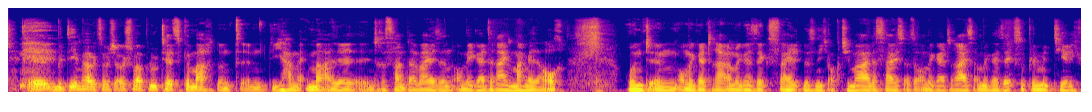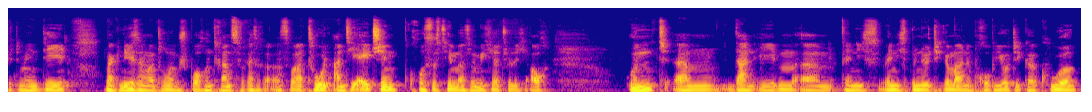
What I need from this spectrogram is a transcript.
äh, mit dem habe ich zum Beispiel auch schon mal Bluttest gemacht und ähm, die haben immer alle interessanterweise einen Omega-3-Mangel auch. Und ähm, Omega-3, Omega-6-Verhältnis nicht optimal. Das heißt also Omega-3 ist Omega-6 supplementiere ich Vitamin D, Magnesium haben wir drüber gesprochen, Transresveratrol, Anti-Aging, großes Thema für mich natürlich auch. Und ähm, dann eben, ähm, wenn ich es wenn ich's benötige, mal eine Probiotika-Kur,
